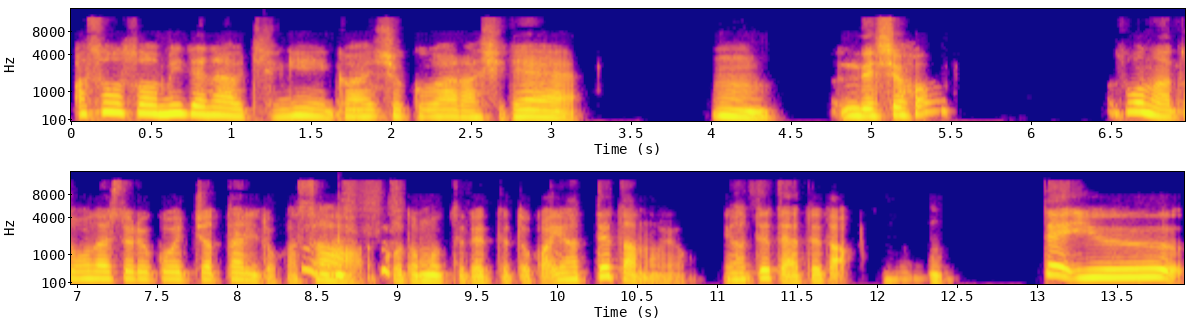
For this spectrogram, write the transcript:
あ、そうそう、見てないうちに外食嵐で、うん。でしょ？そうなの、友達と旅行行っちゃったりとかさ、子供連れてとかやってたのよ。やってた、やってた。っていう、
